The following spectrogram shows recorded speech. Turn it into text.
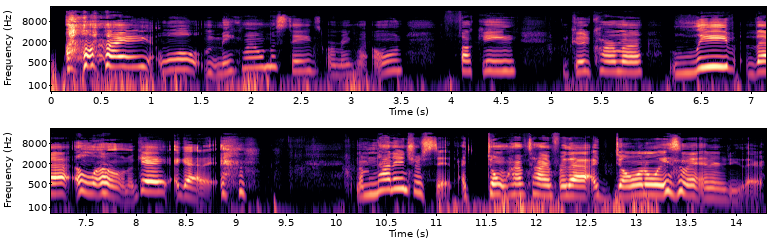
I will make my own mistakes or make my own fucking good karma. Leave that alone, okay? I got it. I'm not interested. I don't have time for that. I don't want to waste my energy there.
